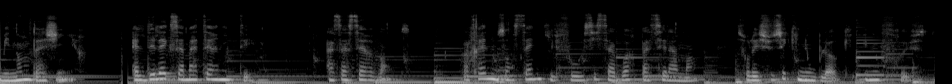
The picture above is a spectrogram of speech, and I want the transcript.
mais non d'agir. Elle délègue sa maternité à sa servante. Rachel nous enseigne qu'il faut aussi savoir passer la main sur les sujets qui nous bloquent et nous frustrent,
